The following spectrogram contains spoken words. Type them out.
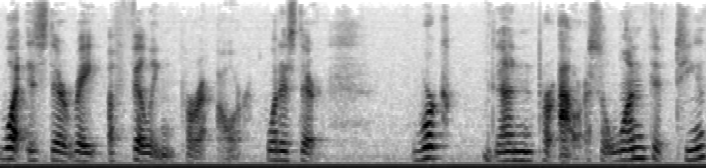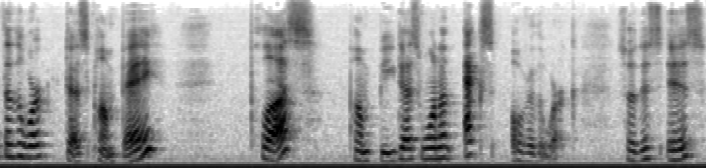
what is their rate of filling per hour? What is their work done per hour? So 1 15th of the work does A, plus pump B does 1 of X over the work. So this is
